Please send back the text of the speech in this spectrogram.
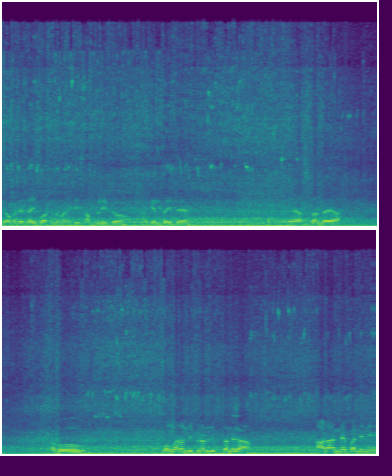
ఇది ఒకటైతే అయిపోతుంది మనకి కంప్లీట్. నాకు ఎంత అయితే వేస్తాండయ్యా అబ్బో బొంగారం తిప్పినట్టు తిప్పుతానుగా. ఆడాన్నే బండిని.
